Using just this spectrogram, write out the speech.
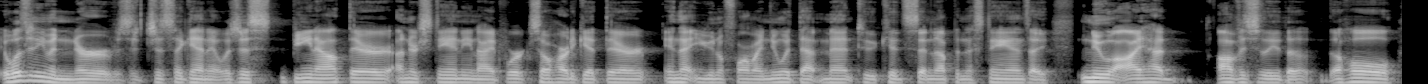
it wasn't even nerves. It just again, it was just being out there, understanding I'd worked so hard to get there in that uniform. I knew what that meant to the kids sitting up in the stands. I knew I had obviously the the whole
